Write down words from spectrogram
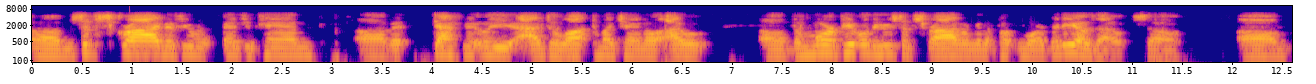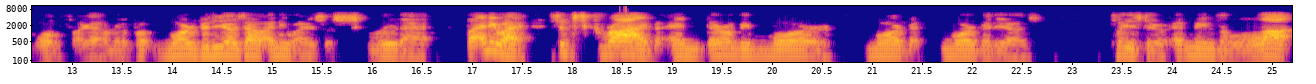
Um, subscribe if you if you can. Um, it definitely adds a lot to my channel. I will. Uh, the more people who subscribe, I'm gonna put more videos out. So, um, well, fuck it, I'm gonna put more videos out anyway. So screw that. But anyway, subscribe, and there will be more, more, more videos. Please do. It means a lot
